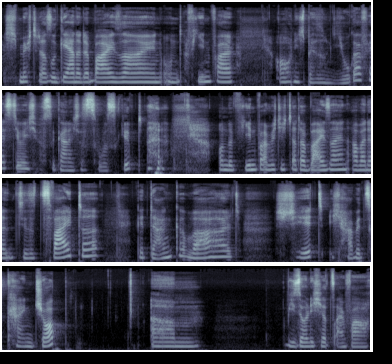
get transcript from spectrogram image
Ich möchte da so gerne dabei sein und auf jeden Fall auch nicht bei so einem Yoga-Festival. Ich wusste gar nicht, dass es sowas gibt. Und auf jeden Fall möchte ich da dabei sein. Aber der, dieser zweite Gedanke war halt, shit, ich habe jetzt keinen Job. Ähm, wie soll ich jetzt einfach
